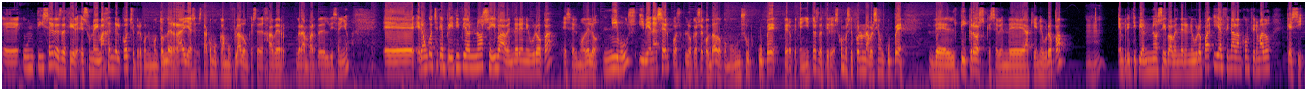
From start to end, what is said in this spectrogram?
eh, un teaser, es decir, es una imagen del coche, pero con un montón de rayas, está como camuflado, aunque se deja ver gran parte del diseño. Eh, era un coche que en principio no se iba a vender en Europa, es el modelo Nibus y viene a ser, pues lo que os he contado, como un subcoupé, pero pequeñito, es decir, es como si fuera una versión coupé del T-Cross que se vende aquí en Europa, en principio no se iba a vender en Europa y al final han confirmado que sí.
